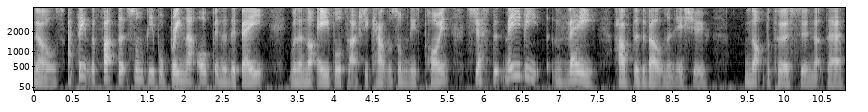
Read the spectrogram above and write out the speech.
knows? I think the fact that some people bring that up in the debate when they're not able to actually counter somebody's point suggests that maybe they have the development issue not the person that they're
